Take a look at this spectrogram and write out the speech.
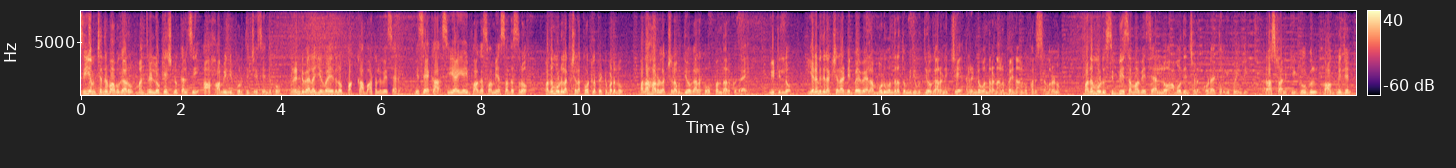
సీఎం చంద్రబాబు గారు మంత్రి లోకేష్ను కలిసి ఆ హామీని పూర్తి చేసేందుకు రెండు వేల ఇరవై ఐదులో పక్కా బాటలు వేశారు. విశాఖ సిఐఐ భాగస్వామ్య సదస్సులో పదమూడు లక్షల కోట్ల పెట్టుబడులు పదహారు లక్షల ఉద్యోగాలకు ఒప్పందాలు కుదిరాయి. వీటిల్లో ఎనిమిది లక్షల డెబ్బై వేల మూడు వందల తొమ్మిది ఉద్యోగాలనిచ్చే రెండు వందల నలభై నాలుగు పరిశ్రమలను పదమూడు సిబ్బి సమావేశాల్లో ఆమోదించడం కూడా జరిగిపోయింది. రాష్ట్రానికి గూగుల్ కాగ్నిజెంట్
